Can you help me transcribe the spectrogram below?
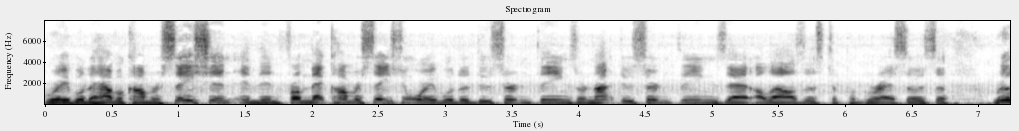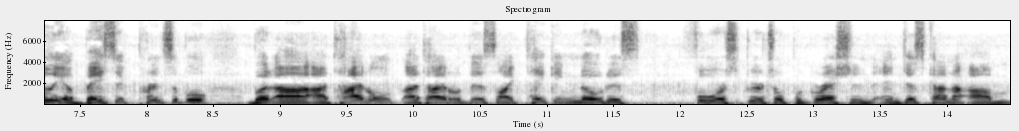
we're able to have a conversation and then from that conversation we're able to do certain things or not do certain things that allows us to progress. So it's a really a basic principle but uh, i titled i titled this like taking notice for spiritual progression and just kind of i'm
